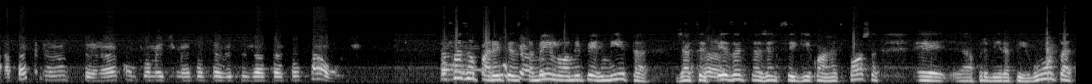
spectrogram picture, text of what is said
até câncer, né? comprometimento aos serviços de acesso à saúde. Vou fazer um parêntese também, Luan, me permita, já que você é. fez, antes da gente seguir com a resposta, é, a primeira pergunta,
